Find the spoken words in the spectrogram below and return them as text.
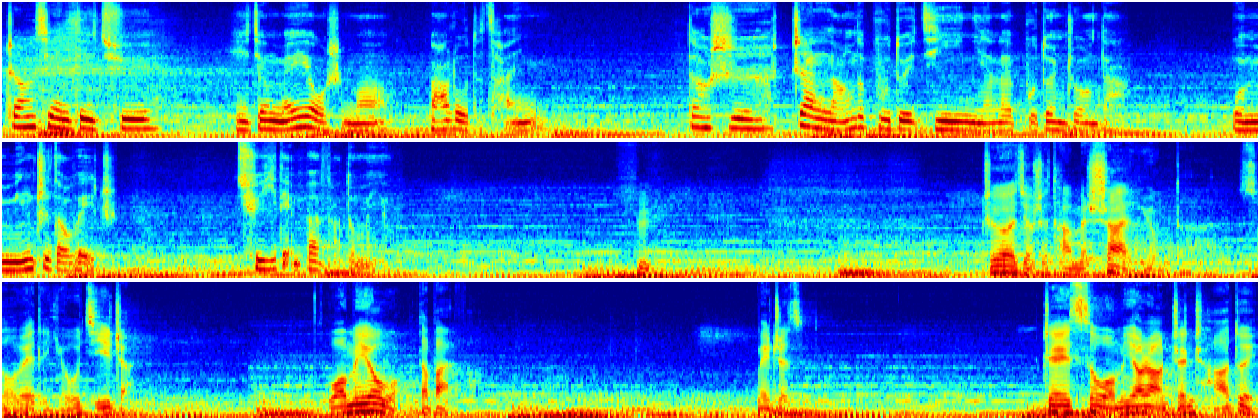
张县地区已经没有什么八路的残余，倒是战狼的部队近一年来不断壮大，我们明知道位置，却一点办法都没有。哼，这就是他们善用的所谓的游击战。我们有我们的办法。梅智子，这次我们要让侦察队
